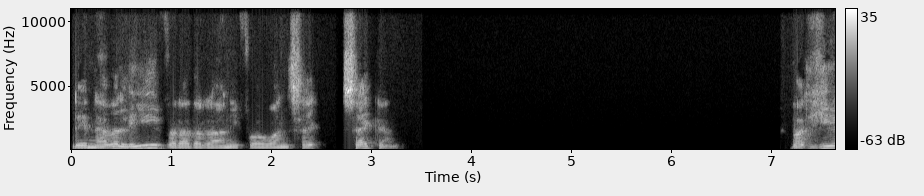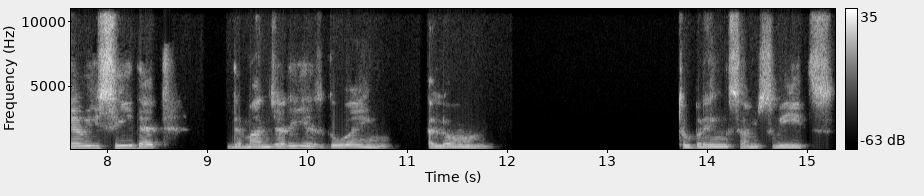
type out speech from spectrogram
They never leave Radharani for one sec- second. But here we see that the Manjari is going alone to bring some sweets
